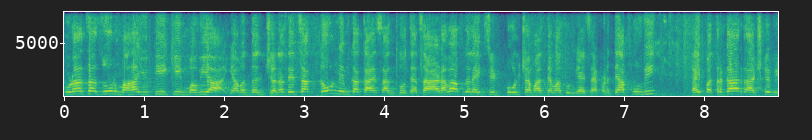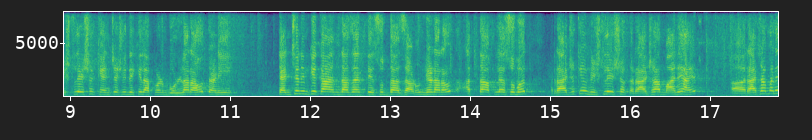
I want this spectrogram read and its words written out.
कुणाचा जोर महायुती की मविया याबद्दल जनतेचा कौल नेमका काय सांगतो त्याचा आढावा आपल्याला एक्झिट पोलच्या माध्यमातून घ्यायचा आहे. पण त्यापूर्वी काही पत्रकार राजकीय विश्लेषक यांच्याशी देखील आपण बोलणार आहोत आणि त्यांचे नेमके काय अंदाज आहेत ते सुद्धा जाणून घेणार आहोत. आता आपल्यासोबत राजकीय विश्लेषक राजा माने आहेत. राजा माने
